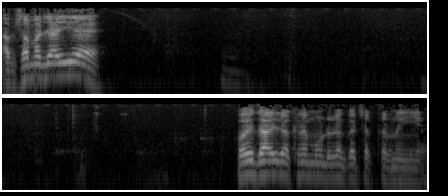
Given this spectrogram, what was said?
اب سمجھ آئیے کوئی داڑھی رکھنے مونڈنے کا چکر نہیں ہے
